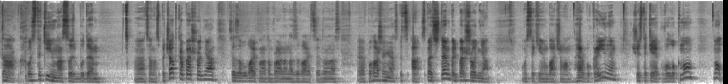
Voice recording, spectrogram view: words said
Так, ось такий у нас ось буде. е, Це у нас печатка першого дня. Це забуваю, як вона там правильно називається. Це у нас е, погашення спец... а, спецштемпель першого дня. Ось такий ми бачимо герб України, щось таке, як волокно. Ну,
